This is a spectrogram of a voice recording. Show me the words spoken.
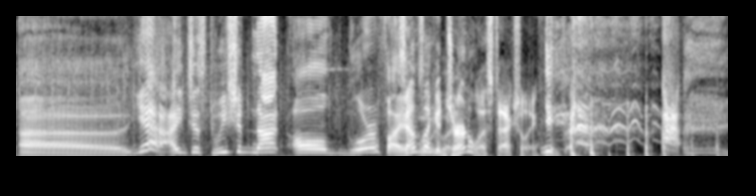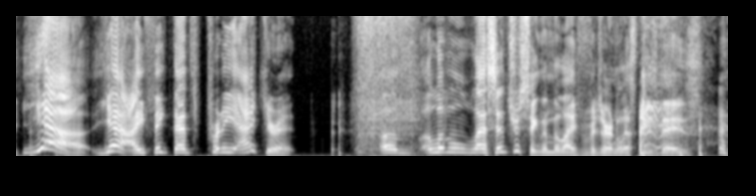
Uh, yeah, I just we should not all glorify. sounds like a we journalist actually. Yeah, yeah, I think that's pretty accurate. Um, a little less interesting than the life of a journalist these days.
